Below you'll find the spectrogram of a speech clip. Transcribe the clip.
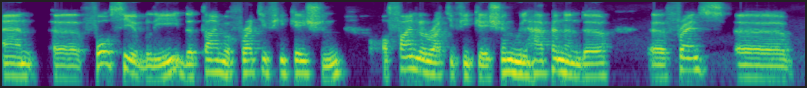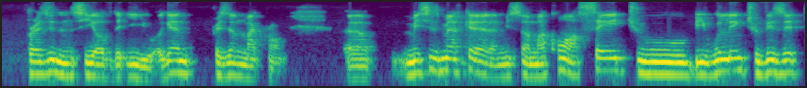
And foreseeably, the time of ratification or final ratification will happen under France presidency of the EU. Again, President Macron. Uh, Mrs. Merkel and Mr. Macron are said to be willing to visit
